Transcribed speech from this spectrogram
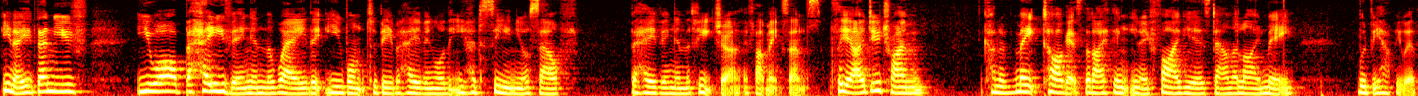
You know, then you've you are behaving in the way that you want to be behaving or that you had seen yourself behaving in the future, if that makes sense. So, yeah, I do try and kind of make targets that I think, you know, five years down the line, me would be happy with.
